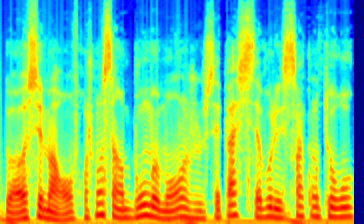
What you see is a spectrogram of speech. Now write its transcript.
Bah, c'est marrant. Franchement, c'est un bon moment. Je ne sais pas si ça vaut les 50 euros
